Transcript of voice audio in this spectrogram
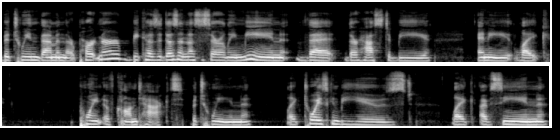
between them and their partner because it doesn't necessarily mean that there has to be any like point of contact between like toys can be used. Like i've seen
